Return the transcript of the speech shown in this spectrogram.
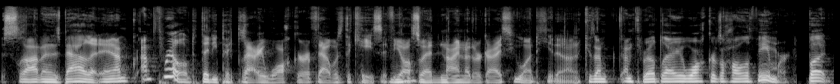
slot on his ballot. And I'm I'm thrilled that he picked Larry Walker if that was the case. If he mhm. also had nine other guys he wanted to get in on it. Because I'm I'm thrilled Larry Walker's a Hall of Famer. But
